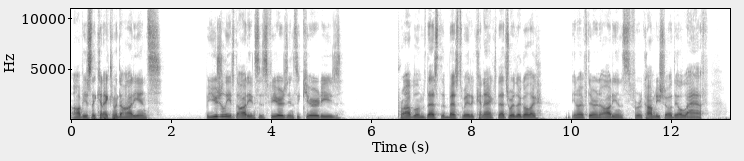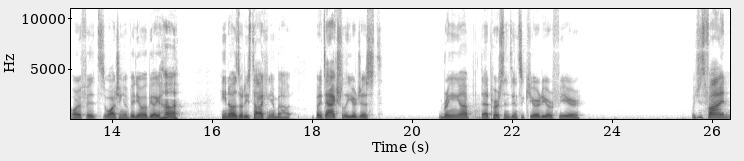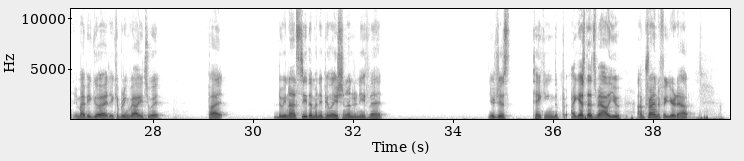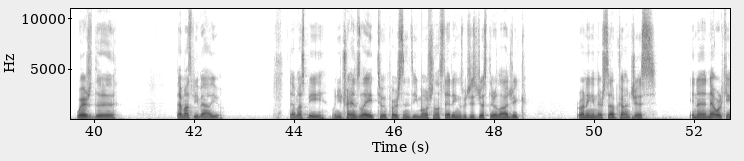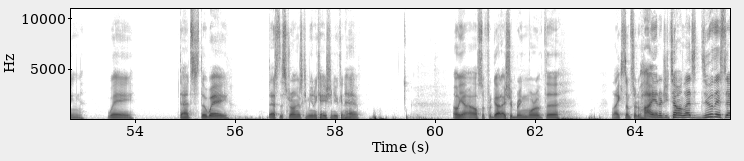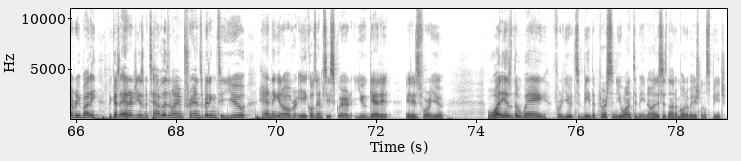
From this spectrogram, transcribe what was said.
Obviously, connecting with the audience, but usually it's the audience's fears, insecurities, problems. That's the best way to connect. That's where they go like, you know, if they're in an audience for a comedy show, they'll laugh, or if it's watching a video, it'll be like, huh, he knows what he's talking about. But it's actually you're just bringing up that person's insecurity or fear, which is fine. It might be good. It could bring value to it. But do we not see the manipulation underneath that? You're just taking the. I guess that's value. I'm trying to figure it out. Where's the. That must be value. That must be when you translate to a person's emotional settings, which is just their logic running in their subconscious in a networking way, that's the way. That's the strongest communication you can have. Oh yeah, I also forgot I should bring more of the like some sort of high energy tone. Let's do this everybody because energy is metabolism. I am transmitting to you, handing it over equals MC squared. You get it. It is for you. What is the way for you to be the person you want to be? No, this is not a motivational speech.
